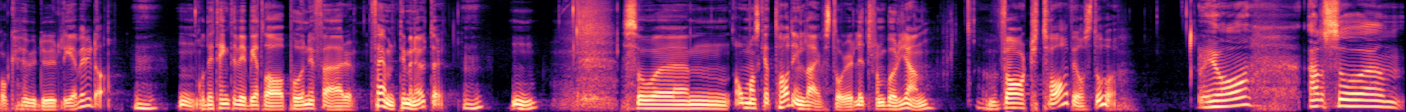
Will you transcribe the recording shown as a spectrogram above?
och hur du lever idag. Mm, och det tänkte vi beta av på ungefär 50 minuter. Mm. Så um, om man ska ta din live story lite från början, vart tar vi oss då? Ja, alltså um,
